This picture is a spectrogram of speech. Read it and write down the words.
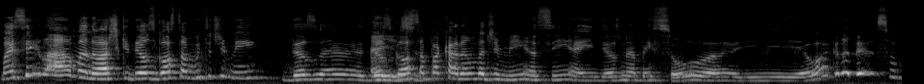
Mas sei lá, mano, eu acho que Deus gosta muito de mim. Deus, é, Deus isso. gosta pra caramba de mim, assim, aí Deus me abençoa e eu agradeço.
